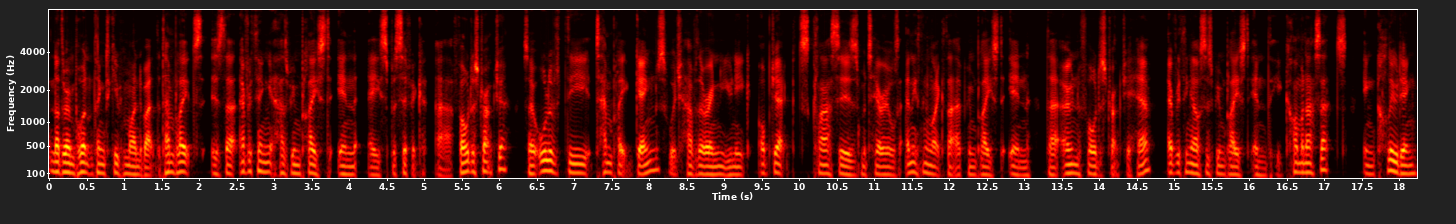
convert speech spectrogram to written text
Another important thing to keep in mind about the templates is that everything has been placed in a specific uh, folder structure. So all of the template games, which have their own unique objects, classes, materials, anything like that have been placed in their own folder structure here. Everything else has been placed in the common assets, including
